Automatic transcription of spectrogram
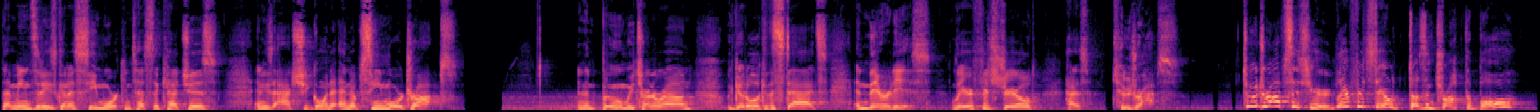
That means that he's going to see more contested catches and he's actually going to end up seeing more drops. And then, boom, we turn around, we go to look at the stats, and there it is. Larry Fitzgerald has two drops. Two drops this year. Larry Fitzgerald doesn't drop the ball.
